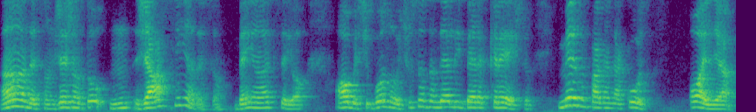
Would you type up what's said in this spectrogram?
Anderson, já jantou? Hum, já sim, Anderson. Bem antes aí, ó. Albert, boa noite. O Santander libera crédito, mesmo pagando acordo? Olha,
